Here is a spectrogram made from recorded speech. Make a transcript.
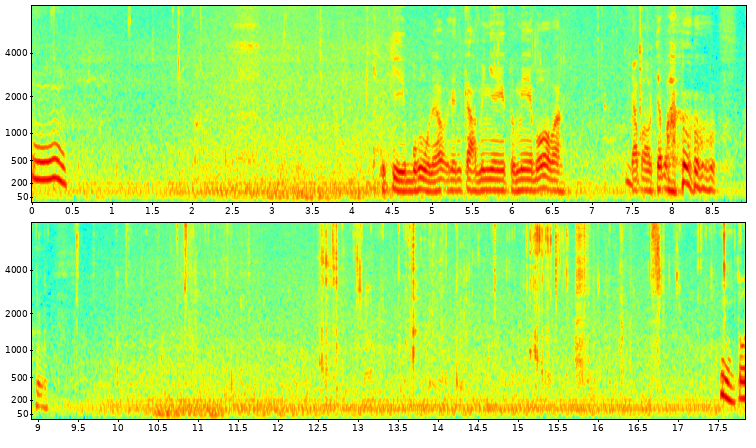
อืมตะกี้บ่ฮู้แล้ว เห็นกล้ามเป็นไงตัวเมียบ่ว่าจับเอาจับเอาอืมตัว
